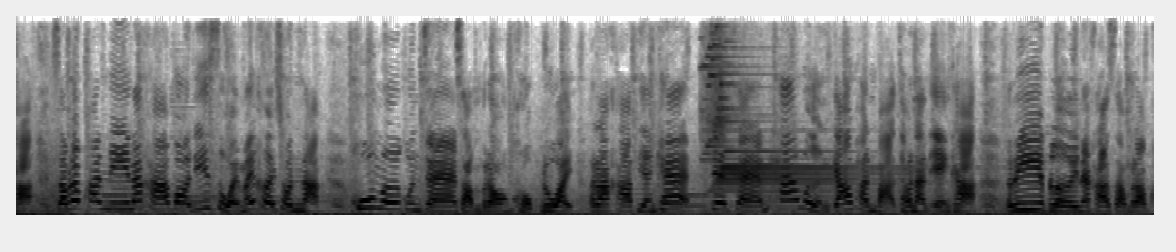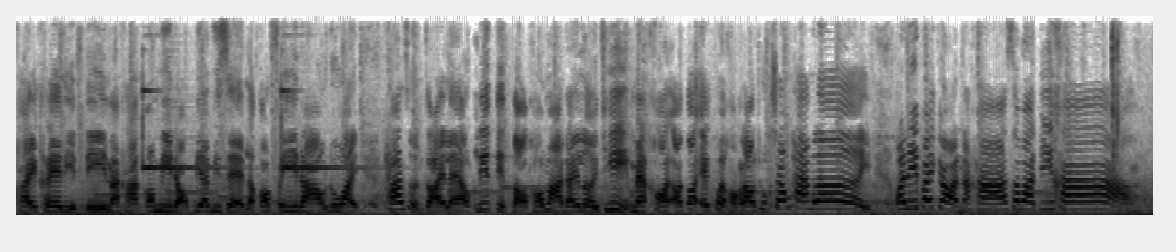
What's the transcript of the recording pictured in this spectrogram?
ค่ะสำหรับคันนี้นะคะบอดี้สวยไม่เคยชนหนัก คู่มือกุญแจสำรองครบด้วย ราคาเพียงแค่ 759,000 บาทเท่านั้นเองค่ะ รีบเลยนะคะสำหรับใครเครดิตดีนะคะ ก็มีดอกเบี้ยพิเศษแล้วก็ฟรีดาวด้วย ถ้าสนใจแล้วรีบติดต่อเข้ามาได้เลยที่ m c c o y Auto Expert ของเราทุกช่องทางเลย วันนี้ไปก่อนนะคะ สวัสดีค่ะ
